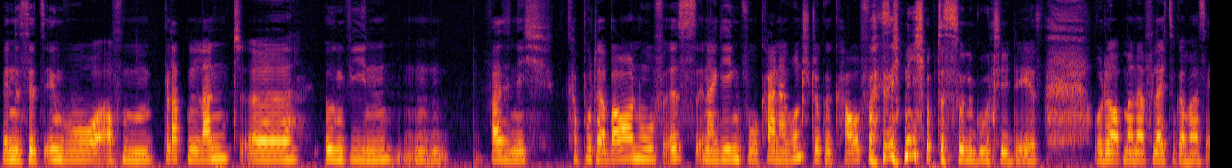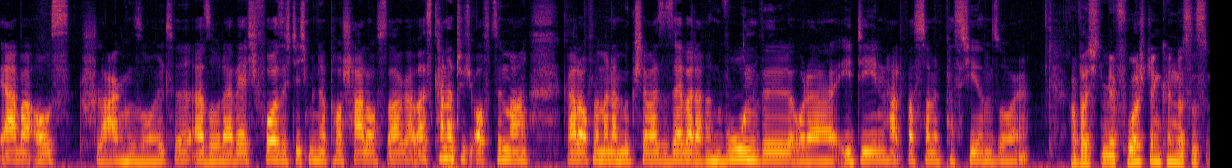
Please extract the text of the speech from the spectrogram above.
Wenn es jetzt irgendwo auf dem platten Land äh, irgendwie ein, weiß ich nicht, kaputter Bauernhof ist, in einer Gegend, wo keiner Grundstücke kauft, weiß ich nicht, ob das so eine gute Idee ist. Oder ob man da vielleicht sogar mal das Erbe ausschlagen sollte. Also da wäre ich vorsichtig mit einer Pauschalaussage. Aber es kann natürlich oft Sinn machen, gerade auch wenn man dann möglicherweise selber darin wohnen will oder Ideen hat, was damit passieren soll. Aber was ich mir vorstellen kann, dass es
